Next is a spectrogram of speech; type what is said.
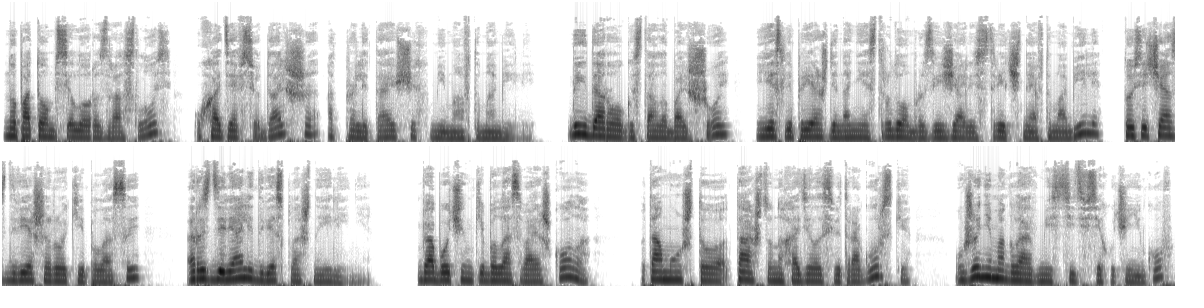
Но потом село разрослось, уходя все дальше от пролетающих мимо автомобилей. Да и дорога стала большой, если прежде на ней с трудом разъезжались встречные автомобили, то сейчас две широкие полосы разделяли две сплошные линии. В Обочинке была своя школа, потому что та, что находилась в Ветрогорске, уже не могла вместить всех учеников,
